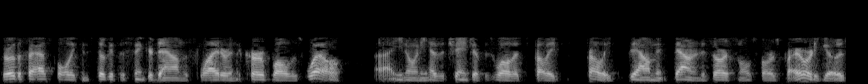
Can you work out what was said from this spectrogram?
throw the fastball, he can still get the sinker down, the slider, and the curveball as well. Uh, you know, and he has a changeup as well that's probably probably down down in his arsenal as far as priority goes.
